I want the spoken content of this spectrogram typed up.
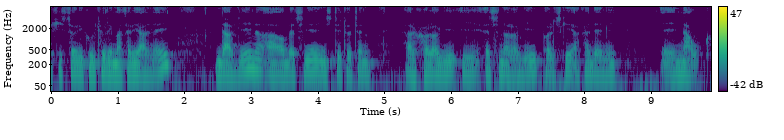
Historii Kultury Materialnej, dawniej, no a obecnie Instytutem Archeologii i Etnologii Polskiej Akademii Nauk.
